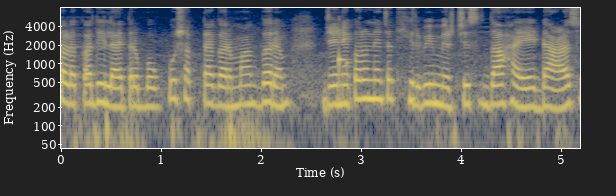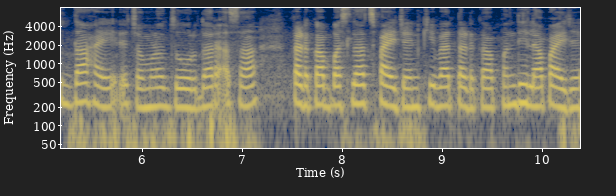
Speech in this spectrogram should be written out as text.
तडका दिलाय तर बघू शकता गरमागरम. जेणेकरून याच्यात हिरवी मिरचीसुद्धा आहे डाळसुद्धा आहे. त्याच्यामुळं जोरदार असा तडका बसलाच पाहिजे किंवा तडका आपण दिला पाहिजे.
